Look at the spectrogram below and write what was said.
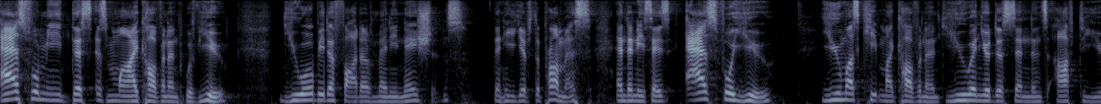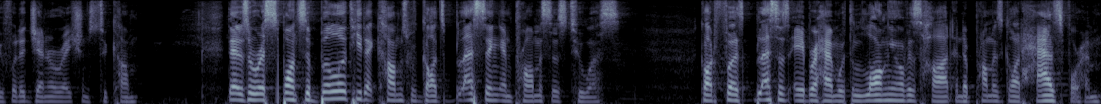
As for me, this is my covenant with you. You will be the father of many nations. Then he gives the promise. And then he says, As for you, you must keep my covenant, you and your descendants after you for the generations to come. There's a responsibility that comes with God's blessing and promises to us. God first blesses Abraham with the longing of his heart and the promise God has for him.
